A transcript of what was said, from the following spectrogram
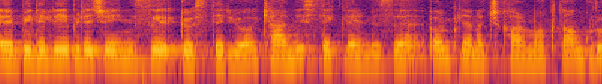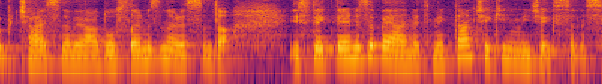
e, belirleyebileceğinizi gösteriyor. Kendi isteklerinizi ön plana çıkarmaktan, grup içerisinde veya dostlarınızın arasında isteklerinizi beyan etmekten çekinmeyeceksiniz.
